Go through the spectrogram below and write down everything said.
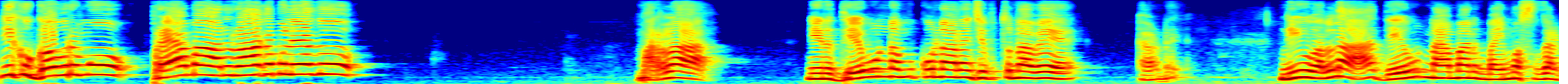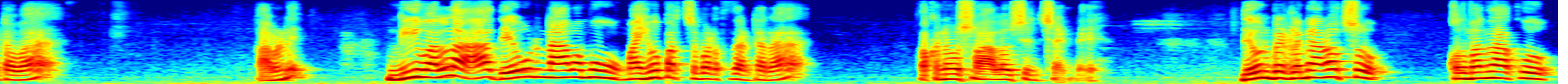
నీకు గౌరవము ప్రేమ అనురాగము లేదు. మరలా నేను దేవుణ్ణి నమ్ముకున్నానని చెప్తున్నావే. ఏమండి? నీ వల్ల దేవుడి నామానికి మహిమ వస్తుందంటావా? అవునండి. నీ వల్ల దేవుడి నామము మహిమపరచబడుతుంది అంటారా ఒక నిమిషం ఆలోచించండి. దేవుని బిడ్డలమే అనవచ్చు కొంతమంది నాకు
